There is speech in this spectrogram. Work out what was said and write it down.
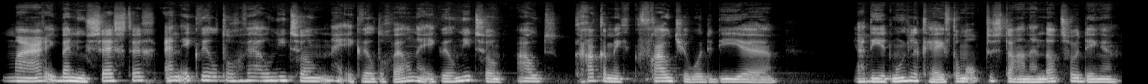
Maar ik ben nu 60 en ik wil toch wel niet zo'n. Nee, ik wil toch wel. Nee, ik wil niet zo'n oud, krakkemig vrouwtje worden die, uh, ja, die het moeilijk heeft om op te staan en dat soort dingen.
